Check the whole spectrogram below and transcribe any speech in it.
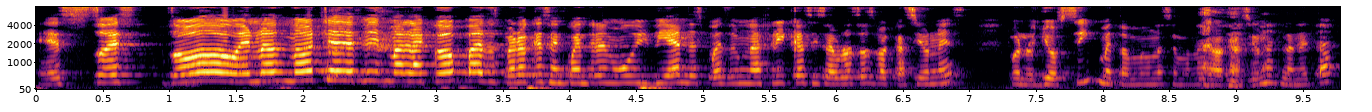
Eso es todo. Buenas noches, mis malacopas. Espero que se encuentren muy bien después de unas ricas y sabrosas vacaciones. Bueno, yo sí, me tomé una semana de vacaciones, la neta.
